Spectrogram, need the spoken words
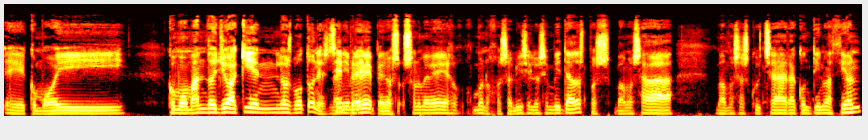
eh, como hoy como mando yo aquí en los botones, nadie me ve, pero solo me ve, bueno, José Luis y los invitados, pues vamos a, vamos a escuchar a continuación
